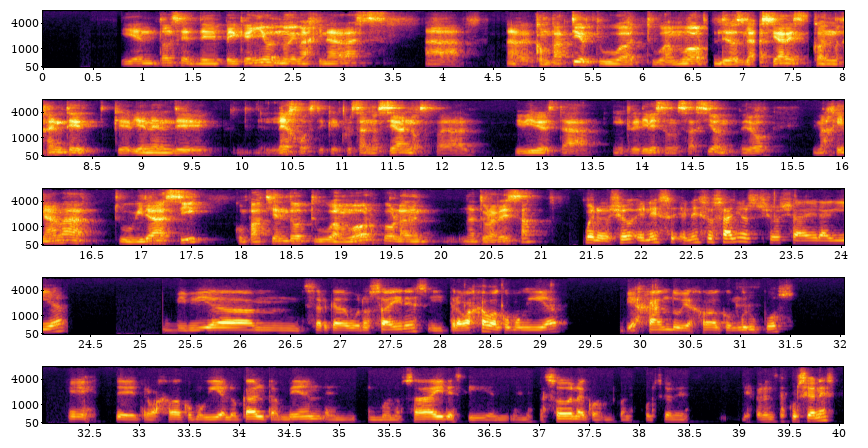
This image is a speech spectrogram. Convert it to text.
Y entonces de pequeño no imaginabas a compartir tu, tu, amor de los glaciares con gente que vienen de, lejos, de que cruzan océanos para vivir esta increíble sensación. Pero imaginaba tu vida así, compartiendo tu amor por la naturaleza. Bueno, yo en, en esos años yo ya era guía, vivía mm, cerca de Buenos Aires y trabajaba como guía, viajando, viajaba con grupos este, trabajaba como guía local también en, Buenos Aires y en, esta zona con, excursiones, diferentes excursiones.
